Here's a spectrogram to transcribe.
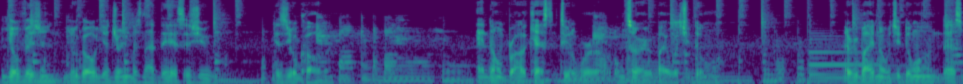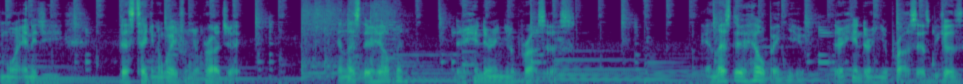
Your vision, your goal, your dream is not theirs, it's you. It's your calling. and don't broadcast it to the world. Don't tell everybody what you're doing. Everybody know what you're doing. That's more energy that's taken away from your project. Unless they're helping, they're hindering your process. Unless they're helping you, they're hindering your process because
